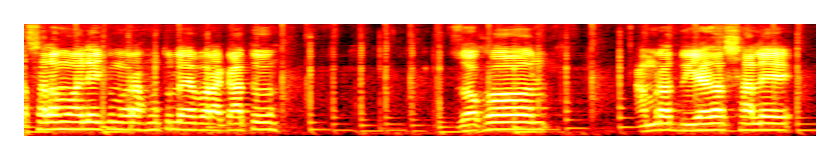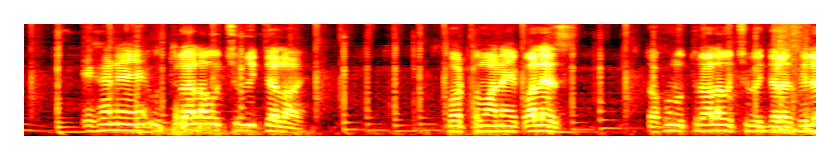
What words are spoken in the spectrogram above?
আসসালামু আলাইকুম রহমতুল্লাহ বারাকাতু যখন আমরা দুই হাজার সালে এখানে উত্তরালা উচ্চ বিদ্যালয়, বর্তমানে কলেজ, তখন উত্তরালা উচ্চ বিদ্যালয় ছিল।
